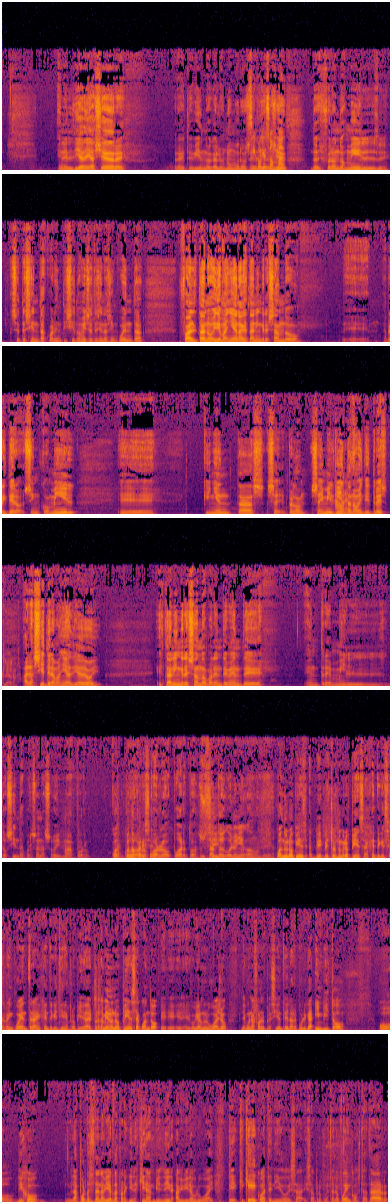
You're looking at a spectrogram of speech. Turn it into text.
en el día de ayer, eh, estoy viendo acá los números. Sí, porque son más. fueron 2.747, 2.750. Faltan hoy de mañana que están ingresando, eh, reitero, 5.000. Eh, 500, perdón, 6.593 claro. a las 7 de la mañana del día de hoy. Están ingresando aparentemente entre 1.200 personas hoy más por, cuando aparecen, por los puertos, tanto de Colonia como de Montevideo. Cuando uno piensa, ve, estos números, piensa en gente que se reencuentra, en gente que tiene propiedades, pero también uno piensa cuando eh, eh, el, gobierno uruguayo, de alguna forma el presidente de la República, invitó o dijo, las puertas están abiertas para quienes quieran venir a vivir a Uruguay. Eh, ¿qué, ¿qué, eco ha tenido esa, esa propuesta? ¿Lo pueden constatar?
